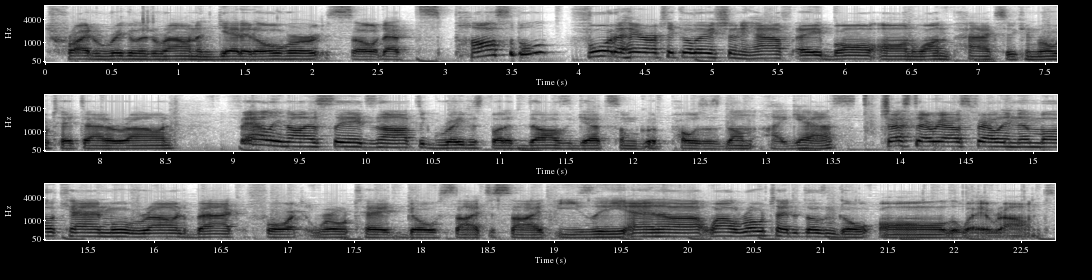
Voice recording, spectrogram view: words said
try to wriggle it around and get it over, so that's possible. For the hair articulation, you have a ball on one pack, so you can rotate that around fairly nicely. It's not the greatest, but it does get some good poses done, I guess. Chest area is fairly nimble, can move around, back, forth, rotate, go side to side easily, and uh, while rotate, it doesn't go all the way around.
